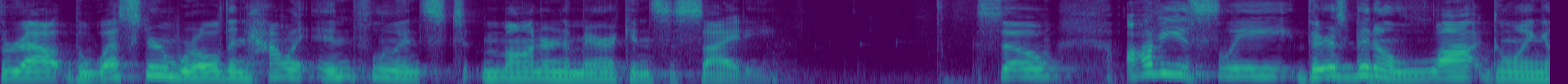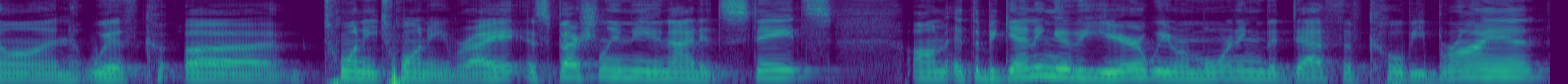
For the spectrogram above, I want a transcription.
throughout the Western world and how it influenced modern American society. So, obviously, there's been a lot going on with uh, 2020, right? Especially in the United States. Um, at the beginning of the year, we were mourning the death of Kobe Bryant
